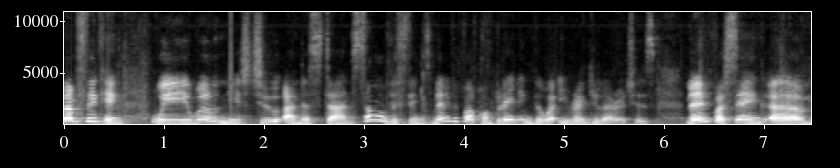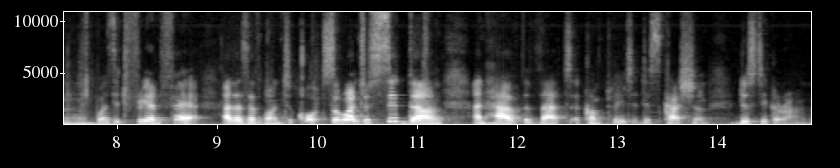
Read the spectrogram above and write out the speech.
And I'm thinking we will need to understand some of the things. Many people are complaining there were irregularities. Many people are saying, um, was it free and fair? Others have gone to court. So I want to sit down and have that complete discussion. Do stick around.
